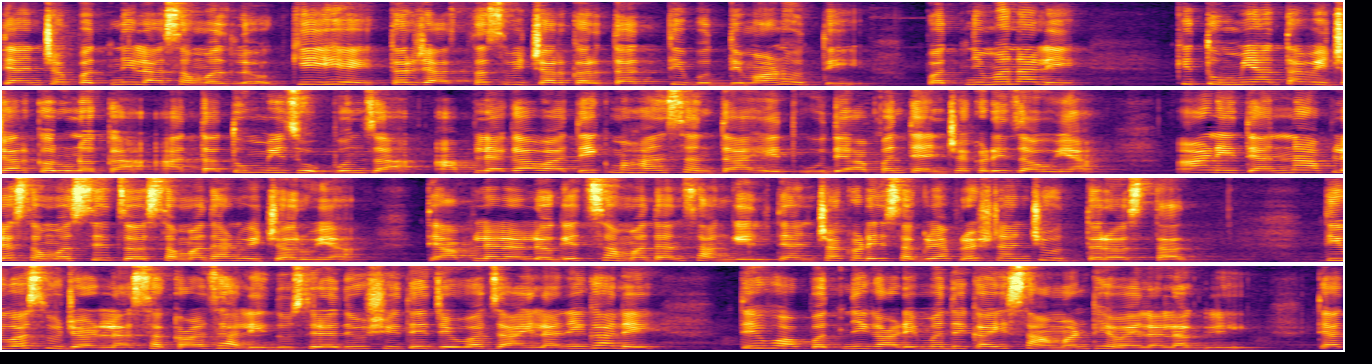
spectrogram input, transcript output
त्यांच्या पत्नीला समजलं की हे तर जास्तच विचार करतात. ती बुद्धिमान होती. पत्नी म्हणाली की तुम्ही आता विचार करू नका. आता तुम्ही झोपून जा. आपल्या गावात एक महान संत आहेत. उद्या आपण त्यांच्याकडे जाऊया. आणि त्यांना आपल्या समस्येचं समाधान विचारूया. ते आपल्याला लगेच समाधान सांगेल. त्यांच्याकडे सगळ्या प्रश्नांची उत्तरं असतात. दिवस उजाडला. सकाळ झाली. दुसऱ्या दिवशी ते जेव्हा जायला निघाले तेव्हा पत्नी गाडीमध्ये काही सामान ठेवायला लागली. त्यात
